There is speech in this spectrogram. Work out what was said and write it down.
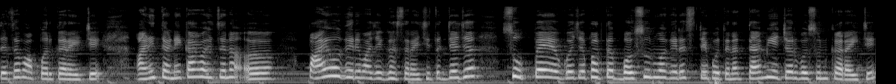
त्याचा वापर करायचे. आणि त्याने काय व्हायचं ना पाय वगैरे माझे घसरायचे. तर ज्या ज्या सोप्या योगाच्या फक्त बसून वगैरे स्टेप होते ना त्या मी याच्यावर बसून करायचे.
